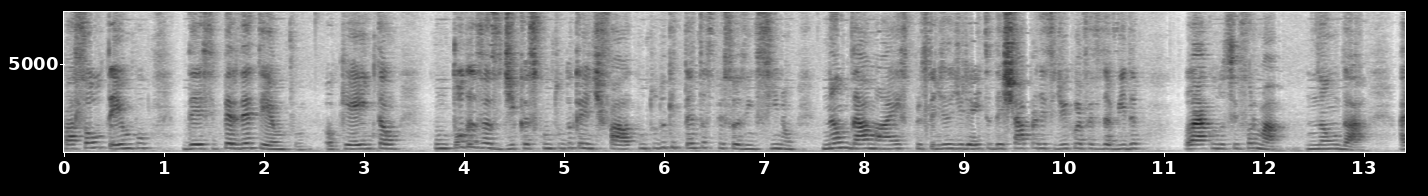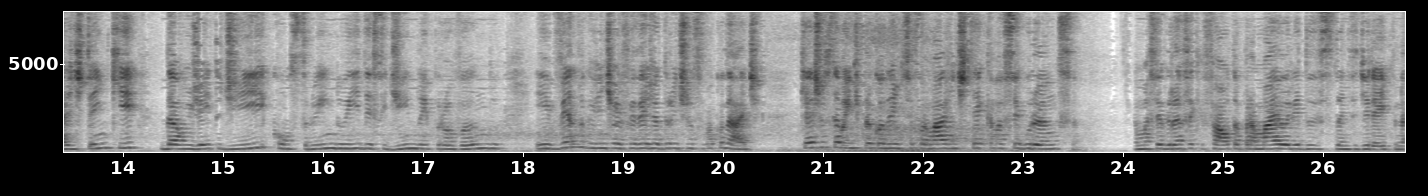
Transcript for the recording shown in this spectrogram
passou o tempo desse perder tempo, ok? Então, com todas as dicas, com tudo que a gente fala, com tudo que tantas pessoas ensinam, não dá mais para o estudante de direito deixar para decidir o que vai fazer da vida lá quando se formar. Não dá. A gente tem que dar um jeito de ir construindo, ir decidindo, ir provando e vendo o que a gente vai fazer já durante a nossa faculdade que é justamente para quando a gente se formar a gente ter aquela segurança. É uma segurança que falta para a maioria dos estudantes de direito, né?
